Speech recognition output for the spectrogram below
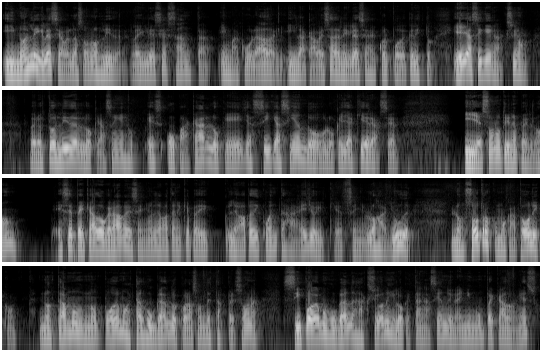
Y no es la iglesia, ¿verdad? Son los líderes. La iglesia es santa, inmaculada, y la cabeza de la iglesia es el cuerpo de Cristo. Y ella sigue en acción. Pero estos líderes lo que hacen es, opacar lo que ella sigue haciendo o lo que ella quiere hacer. Y eso no tiene perdón. Ese pecado grave el Señor le va a tener que pedir, le va a pedir cuentas a ellos y que el Señor los ayude. Nosotros como católicos no estamos, no podemos estar juzgando el corazón de estas personas. Sí podemos juzgar las acciones y lo que están haciendo y no hay ningún pecado en eso.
